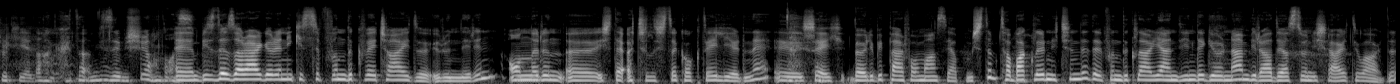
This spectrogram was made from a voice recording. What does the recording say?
Türkiye'de hakikaten bize bir şey olmaz. E, bizde zarar gören ikisi fındık ve çaydı ürünlerin. Onların e, işte açılışta kokteyl yerine e, şey böyle bir performans yapmıştım. Tabakların içinde de fındıklar yendiğinde görünen bir radyasyon işareti vardı.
